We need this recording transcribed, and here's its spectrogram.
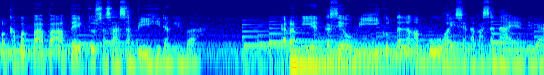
Huwag kang magpapa-apekto sa sasabihin ng iba. Karamihan kasi umiikot na lang ang buhay sa nakasanayan nila.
